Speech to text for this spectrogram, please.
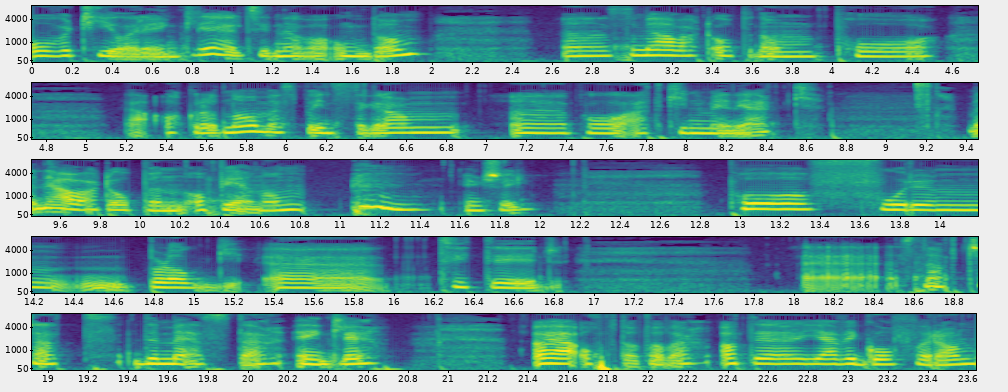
over ti år, egentlig, helt siden jeg var ungdom. Uh, som jeg har vært åpen om på ja, akkurat nå, mest på Instagram, uh, på atkinmaniac. Men jeg har vært åpen opp igjennom. Unnskyld. På forum, blogg, eh, Twitter, Snapchat, det meste, egentlig. Og jeg er opptatt av det. At jeg vil gå foran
